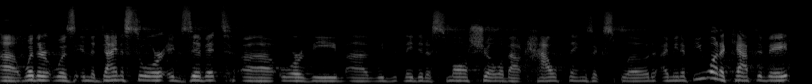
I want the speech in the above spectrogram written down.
Uh, whether it was in the dinosaur exhibit uh, or the, uh, we, they did a small show about how things explode. I mean, if you want to captivate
